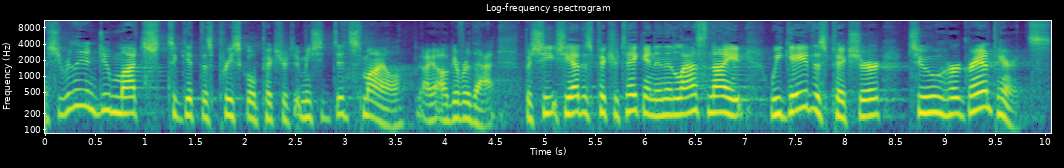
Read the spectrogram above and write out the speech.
She really didn't do much to get this preschool picture. I mean, she did smile. I, will give her that. But she, she had this picture taken. And then last night, we gave this picture to her grandparents.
